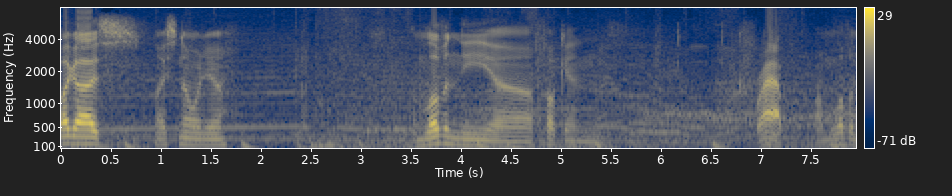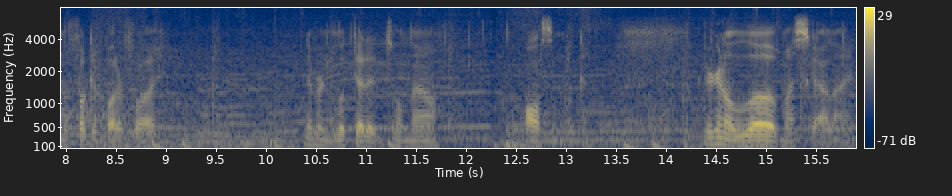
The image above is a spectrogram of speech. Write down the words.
Bye, guys. Nice knowing you. I'm loving the uh, fucking crap. I'm loving the fucking butterfly. Never looked at it until now. Awesome looking. You're gonna love my skyline.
